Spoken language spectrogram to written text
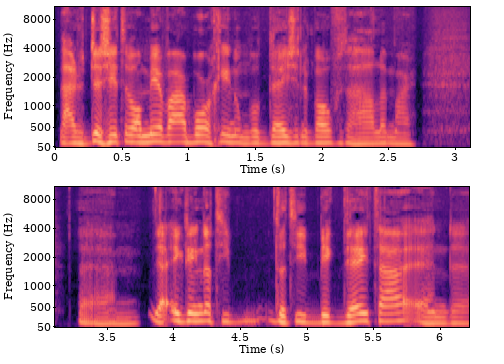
nou, er zitten wel meer waarborgen in om op deze naar boven te halen. Maar ehm, ja, ik denk dat die, dat die big data en de,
